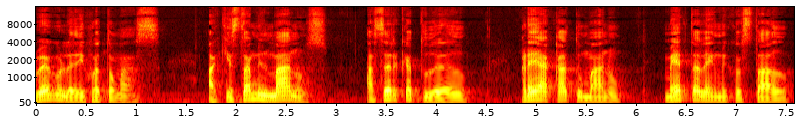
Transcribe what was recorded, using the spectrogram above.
Luego le dijo a Tomás, aquí están mis manos, acerca tu dedo, crea acá tu mano, métala en mi costado,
